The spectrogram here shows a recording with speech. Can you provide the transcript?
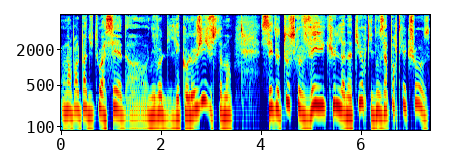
on n'en parle pas du tout assez au niveau de l'écologie justement. C'est de tout ce que véhicule la nature qui nous apporte quelque chose.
